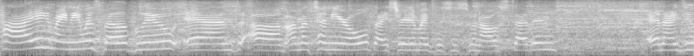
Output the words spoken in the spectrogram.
Hi, my name is Bella Blue, and um, I'm a 10 year old. I started my business when I was seven, and I do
